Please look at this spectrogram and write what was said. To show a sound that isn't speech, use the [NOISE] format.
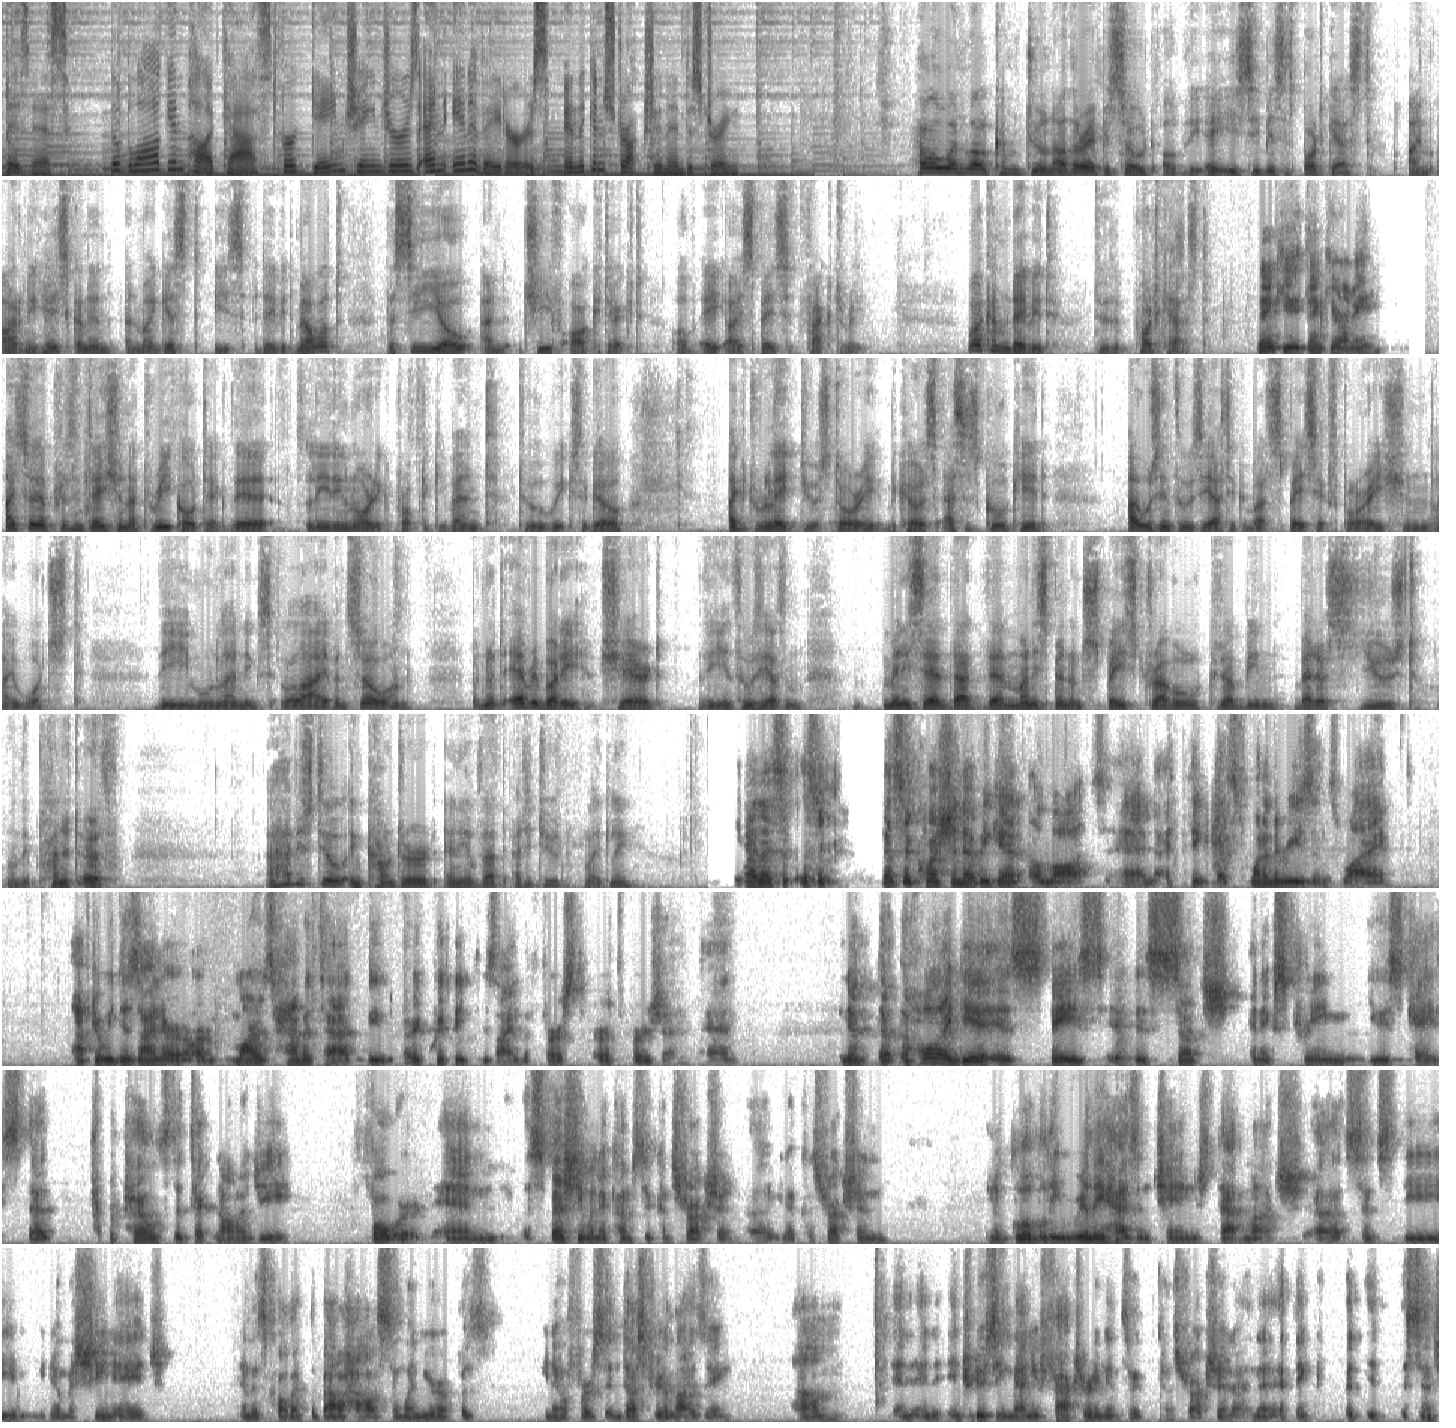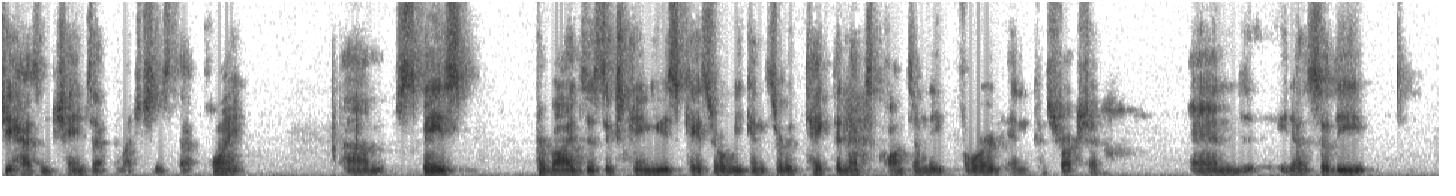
AEC Business, the blog and podcast for game changers and innovators in the construction industry. Hello and welcome to another episode of the AEC Business Podcast. I'm Aarni Heiskanen and my guest is David Malott, the CEO and Chief Architect of AI Space Factory. Welcome, David, to the podcast. Thank you. Thank you, Aarni. I saw your presentation at Recotech, the leading Nordic PropTech event two weeks ago. I could relate to your story because as a school kid, I was enthusiastic about space exploration. I watched the moon landings live and so on, but not everybody shared the enthusiasm. Many said that the money spent on space travel could have been better used on the planet Earth. Have you still encountered any of that attitude lately? Yeah, that's a, that's a that's a question that we get a lot, and I think that's one of the reasons why, after we designed our, our Mars habitat, we very quickly designed the first Earth version. And you know, the, the whole idea is space is such an extreme use case that propels the technology forward, and especially when it comes to construction. Uh, you know, construction you know, globally really hasn't changed that much uh, since the you know machine age, and it's called like the Bauhaus, and when Europe was you know first industrializing um, and, and introducing manufacturing into construction, and I think it, it essentially hasn't changed that much since that point. Um, space provides this extreme use case where we can sort of take the next quantum leap forward in construction, and you know, so the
